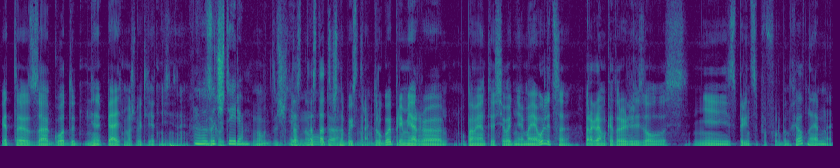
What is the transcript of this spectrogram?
Это за годы, не знаю, 5, может быть, лет, не, не знаю. Ну, за 4. Ну, за 4. До- ну, достаточно да. быстро. Mm-hmm. Другой пример, э, упомянутая сегодня «Моя улица», программа, которая реализовывалась не из принципов Urban Health, наверное,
